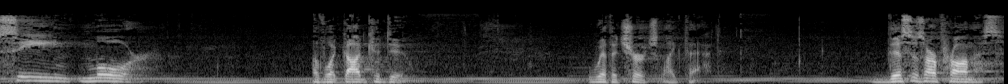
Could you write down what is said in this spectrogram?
seeing more of what God could do with a church like that. This is our promise.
